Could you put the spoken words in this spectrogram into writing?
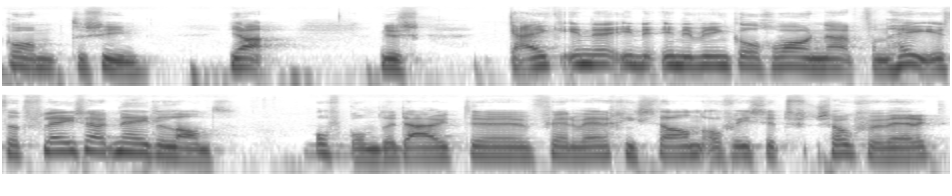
komt te, zien. Ja, dus kijk in de, in de, in de winkel gewoon naar van... hé, hey, is dat vlees uit Nederland? Of komt het uit uh? Of is het zo verwerkt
